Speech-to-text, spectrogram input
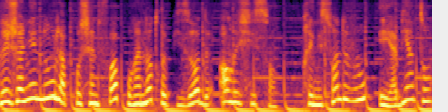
Rejoignez-nous la prochaine fois pour un autre épisode enrichissant. Prenez soin de vous et à bientôt.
